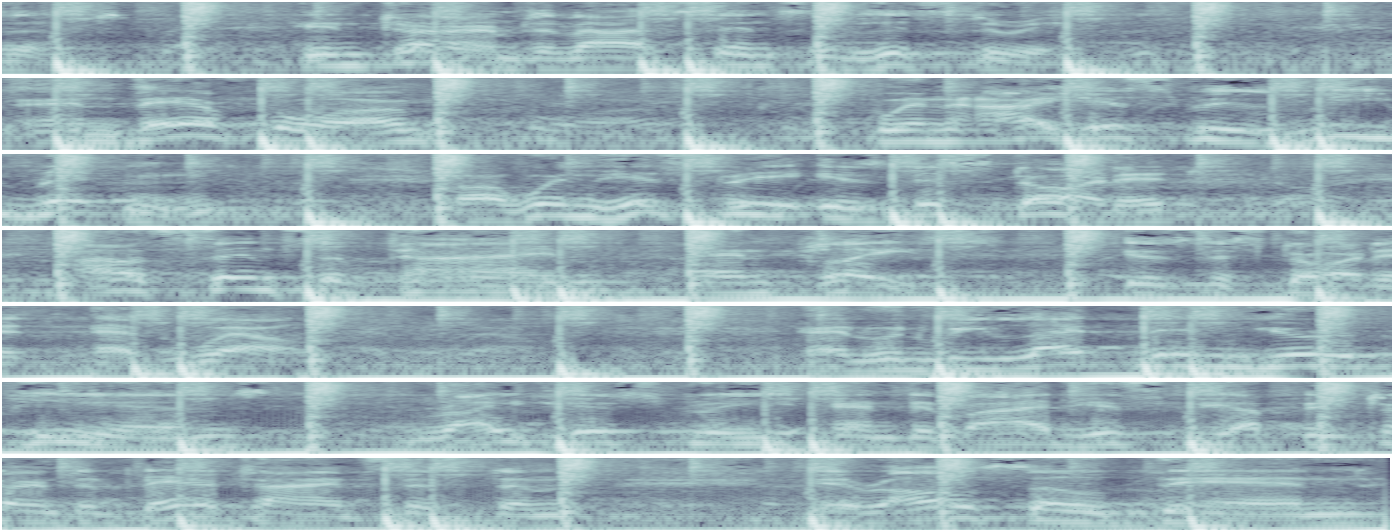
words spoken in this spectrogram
Present in terms of our sense of history. And therefore, when our history is rewritten, or when history is distorted, our sense of time and place is distorted as well. And when we let then Europeans write history and divide history up in terms of their time system, they're also then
